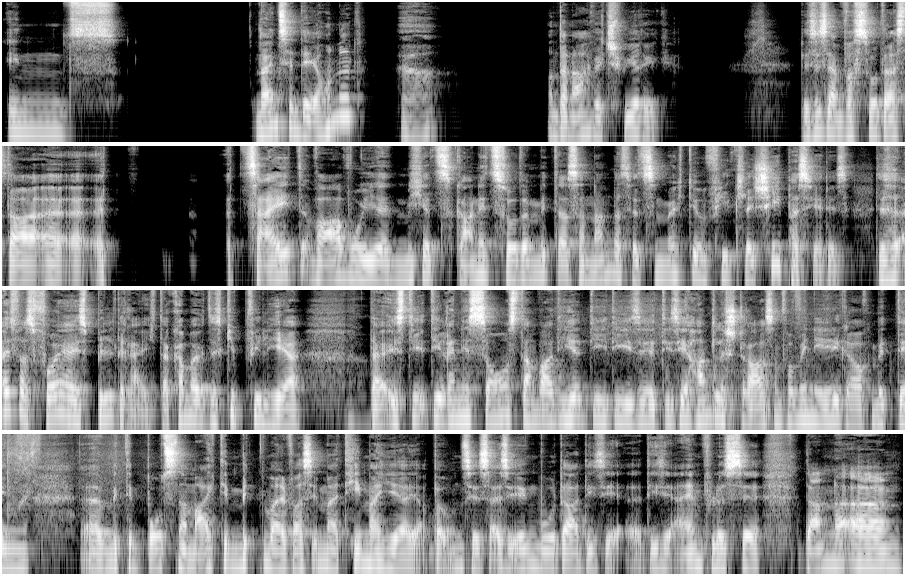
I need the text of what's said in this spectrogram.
ins 19. Jahrhundert. Ja. Und danach wird es schwierig. Das ist einfach so, dass da äh, äh, eine Zeit war, wo ich mich jetzt gar nicht so damit auseinandersetzen möchte und viel Klischee passiert ist. Das ist alles, was vorher ist, bildreich. Da kann man, das gibt viel her. Da ist die, die Renaissance, dann war die, die, diese, diese Handelsstraßen von Venedig auch mit den, äh, mit dem Bozner Markt im Mittenwald, was immer Thema hier bei uns ist. Also irgendwo da diese, diese Einflüsse. Dann, ähm,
